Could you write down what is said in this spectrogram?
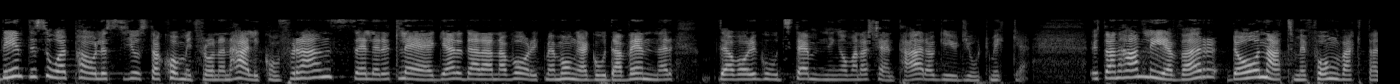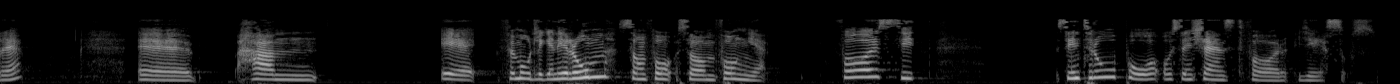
det är inte så att Paulus just har kommit från en härlig konferens eller ett läger där han har varit med många goda vänner. Det har varit god stämning och man har känt här har Gud gjort mycket. Utan han lever dag och natt med fångvaktare. Eh, han är förmodligen i Rom som, få, som fånge för sitt, sin tro på och sin tjänst för Jesus.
